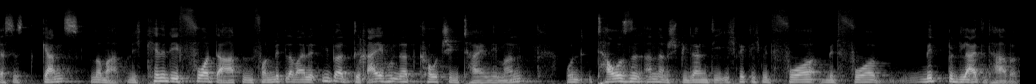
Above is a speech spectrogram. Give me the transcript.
Das ist ganz normal. Und ich kenne die Vordaten von mittlerweile über 300 Coaching-Teilnehmern und tausenden anderen Spielern, die ich wirklich mit vor, mit vor, mit begleitet habe.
